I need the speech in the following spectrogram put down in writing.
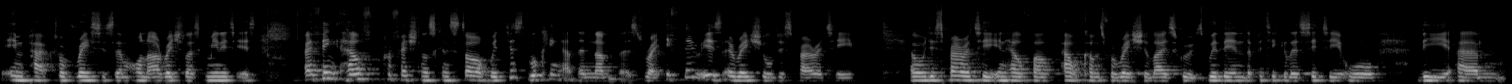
the impact of racism on our racialized communities. I think health professionals can start with just looking at the numbers, right? If there is a racial disparity, or disparity in health outcomes for racialized groups within the particular city or the um,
